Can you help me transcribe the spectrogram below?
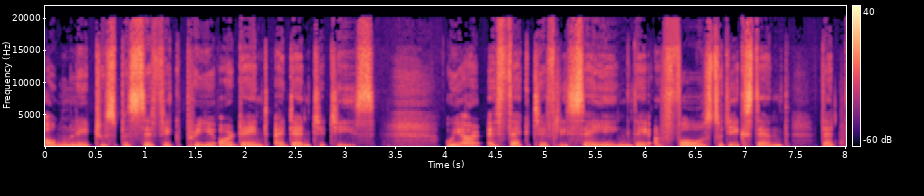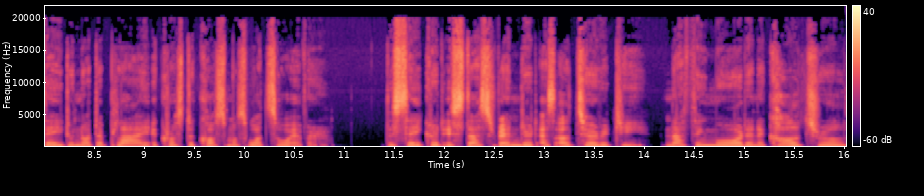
only to specific preordained identities, we are effectively saying they are false to the extent that they do not apply across the cosmos whatsoever. The sacred is thus rendered as alterity, nothing more than a cultural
